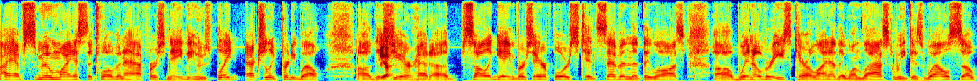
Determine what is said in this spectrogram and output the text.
I have SMU minus the twelve and a half versus Navy, who's played actually pretty well uh, this year. Had a solid game versus Air Force 10 7 that they lost. Uh, win over East Carolina. They won last week as well. So,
